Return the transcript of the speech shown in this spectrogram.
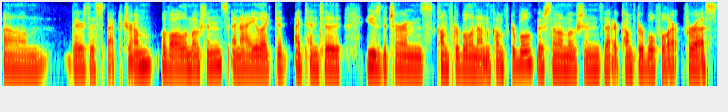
um, there's a spectrum of all emotions and i like to i tend to use the terms comfortable and uncomfortable. There's some emotions that are comfortable for for us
